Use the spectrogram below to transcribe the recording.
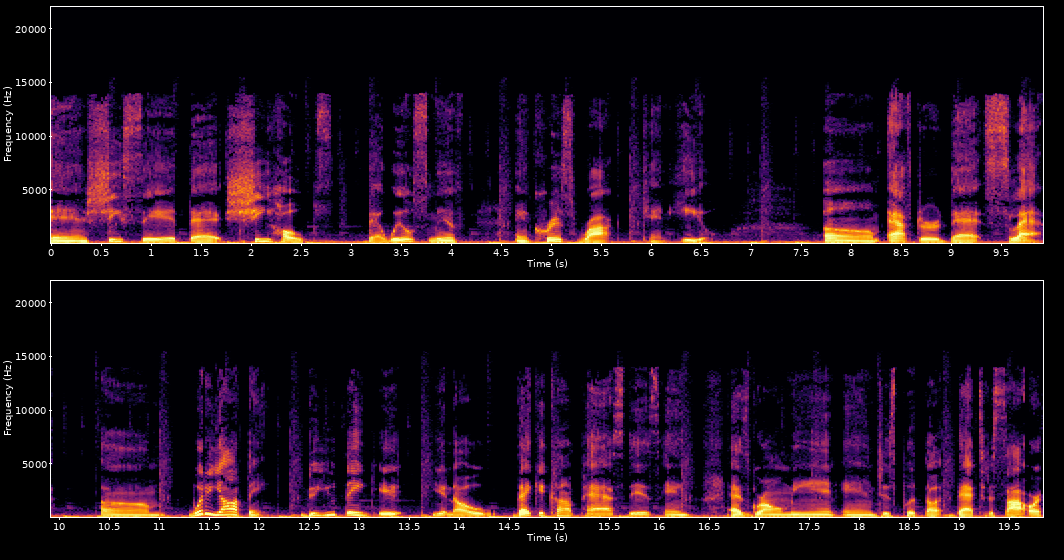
and she said that she hopes that Will Smith and Chris Rock can heal um, after that slap. Um, what do y'all think? do you think it you know they could come past this and as grown men and just put the, that to the side? Or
